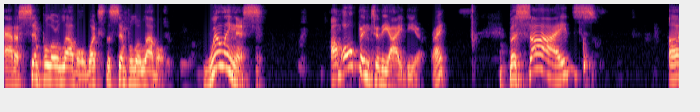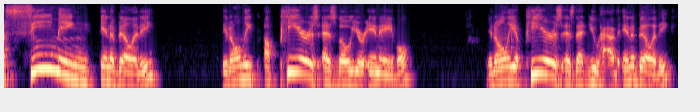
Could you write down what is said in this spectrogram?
at a simpler level. What's the simpler level? Willingness. I'm open to the idea, right? Besides a seeming inability, it only appears as though you're unable. It only appears as that you have inability,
